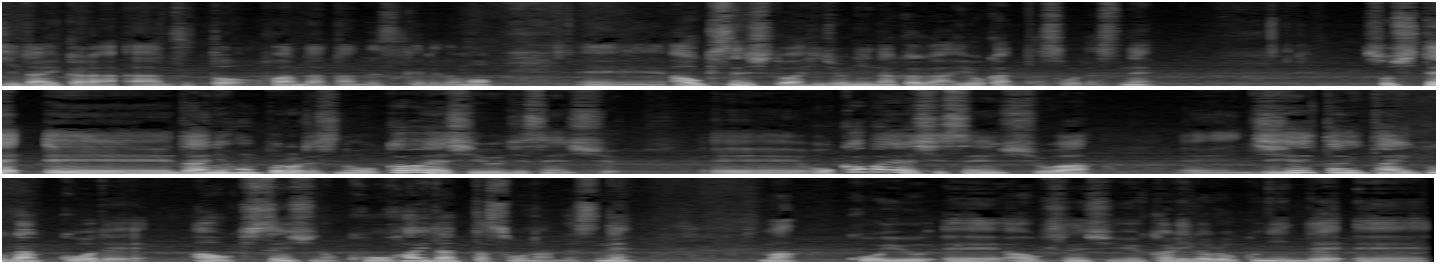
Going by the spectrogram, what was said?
時代からあずっとファンだったんですけれども、えー青木選手とは非常に仲が良かったそうですね。そして、えー大日本プロレスの岡林雄二選手、えー岡林選手は、えー自衛隊体育学校で青木選手の後輩だったそうなんですね。まあこういう、えー青木選手ゆかりの6人で、え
